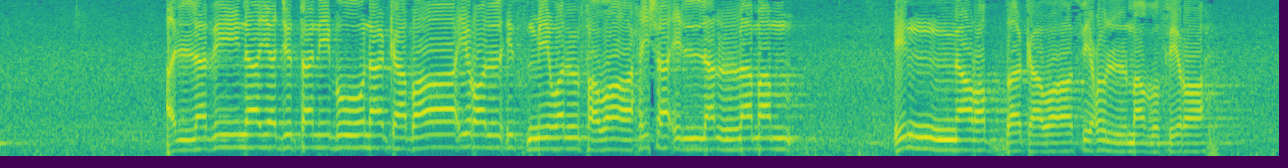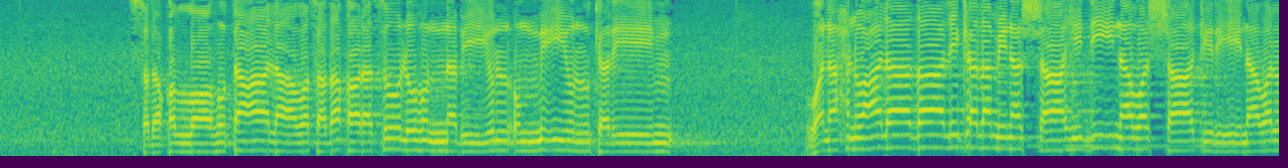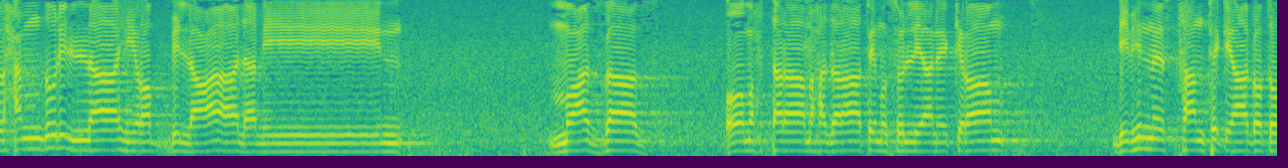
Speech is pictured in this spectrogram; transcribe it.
الذين يجتنبون كبائر الإثم والفواحش إلا اللمم. إن ربك واسع المغفرة. صدق الله تعالى وصدق رسوله النبي الأمي الكريم. ونحن على ذلك لمن الشاهدين والشاكرين والحمد لله رب العالمين معزز ও মুহতারাম হাজারাতে মুসল্লিয়ানে কিরাম বিভিন্ন স্থান থেকে আগত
